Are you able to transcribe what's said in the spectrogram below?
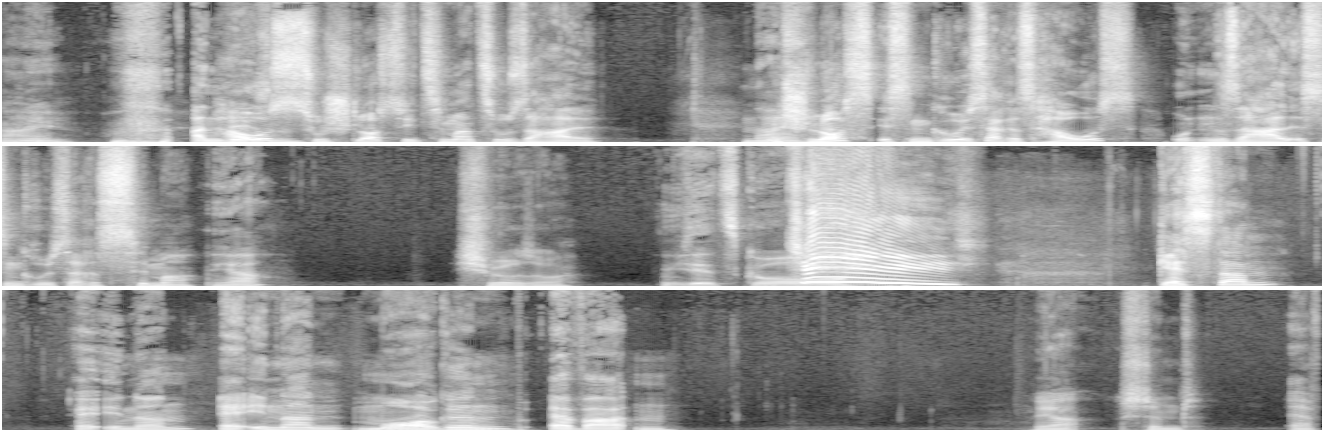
Nein. Anwesen? Haus zu Schloss wie Zimmer zu Saal. Nein. Ein Schloss ist ein größeres Haus und ein Saal ist ein größeres Zimmer. ja? Ich schwöre so. Let's go. Gestern Erinnern. erinnern, morgen. Erwarten. Ja, stimmt. Er,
